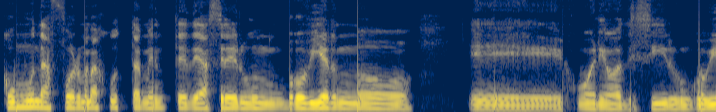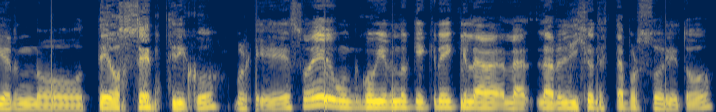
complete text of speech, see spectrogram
como una forma justamente de hacer un gobierno eh, ¿cómo podríamos decir? Un gobierno teocéntrico, porque eso es un gobierno que cree que la, religión está por sobre todo,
